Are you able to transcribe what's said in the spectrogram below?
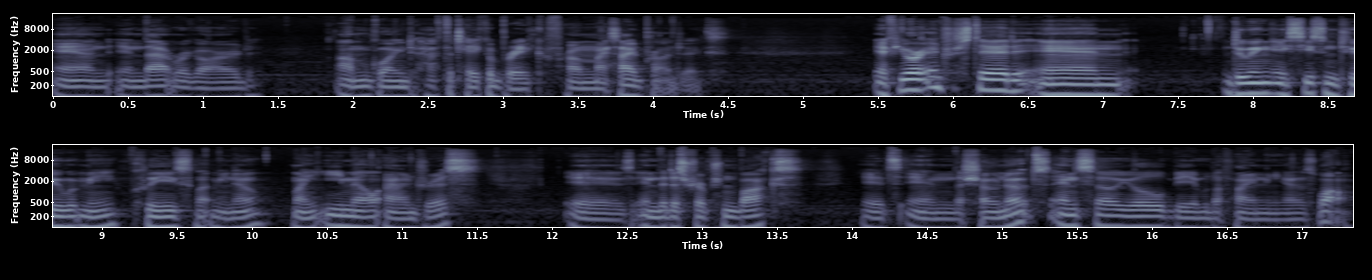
And in that regard, I'm going to have to take a break from my side projects. If you're interested in doing a season two with me, please let me know. My email address is in the description box. It's in the show notes, and so you'll be able to find me as well.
